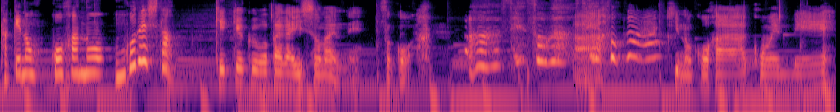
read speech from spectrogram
タケノコ派のんごでした。結局お互い一緒なんよね、そこは。ああ、戦争が、戦争が。キノコ派、ごめんね。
